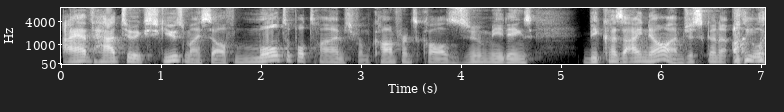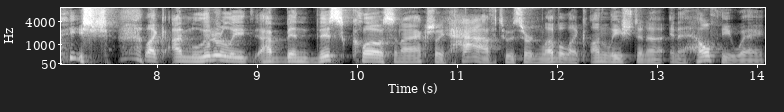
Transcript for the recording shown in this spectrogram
I have had to excuse myself multiple times from conference calls, Zoom meetings, because I know I'm just going to unleash. like I'm literally have been this close and I actually have to a certain level like unleashed in a in a healthy way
